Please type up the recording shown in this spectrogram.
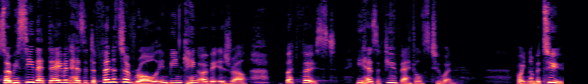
So we see that David has a definitive role in being king over Israel. But first, he has a few battles to win. Point number two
